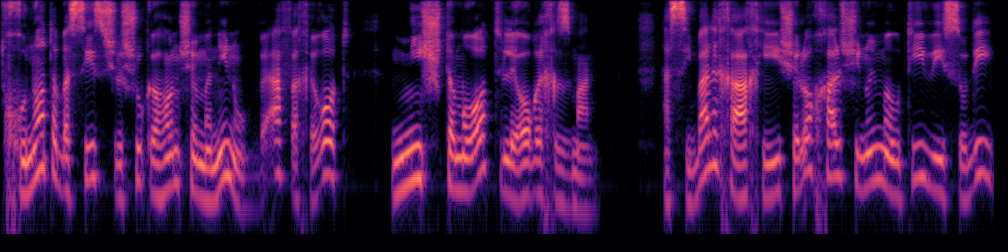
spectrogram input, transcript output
תכונות הבסיס של שוק ההון שמנינו, ואף אחרות, משתמרות לאורך זמן. הסיבה לכך היא שלא חל שינוי מהותי ויסודי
